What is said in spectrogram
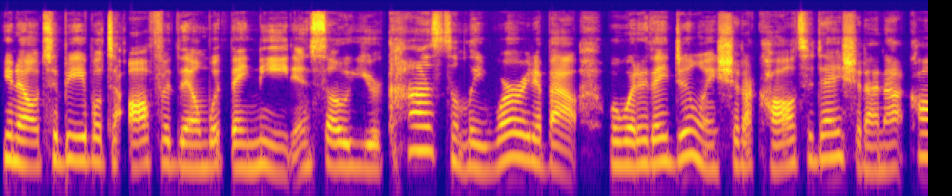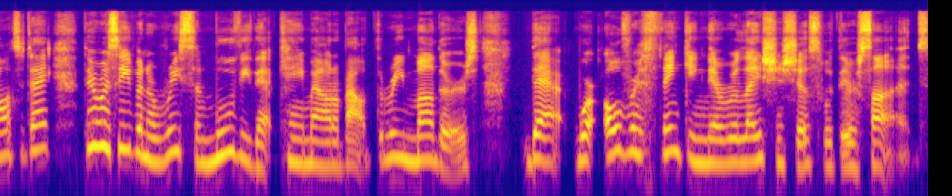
you know, to be able to offer them what they need. And so you're constantly worried about, well, what are they doing? Should I call today? Should I not call today? There was even a recent movie that came out about three mothers that were overthinking their relationships with their sons.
